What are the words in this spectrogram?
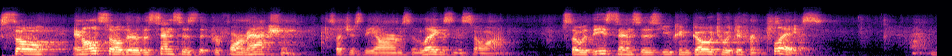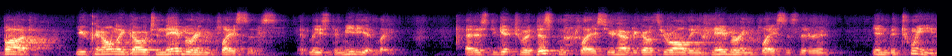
So, and also there are the senses that perform action, such as the arms and legs and so on. So with these senses, you can go to a different place, but you can only go to neighboring places, at least immediately. That is, to get to a distant place, you have to go through all the neighboring places that are in between.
